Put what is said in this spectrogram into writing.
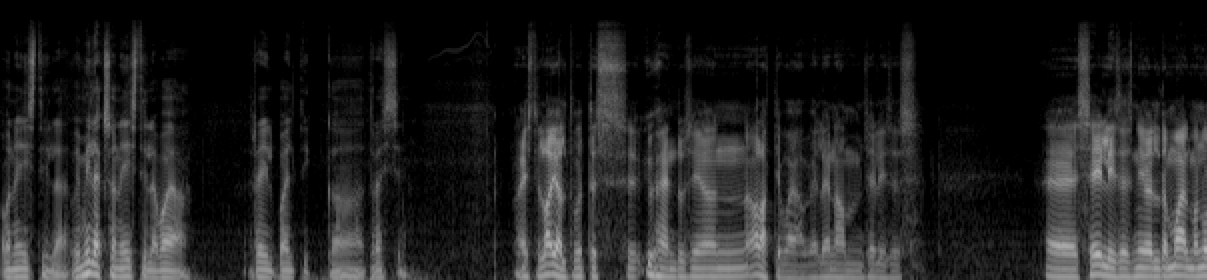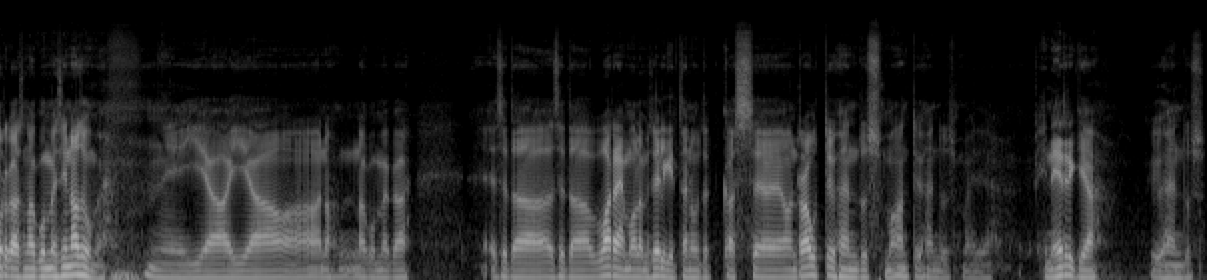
on Eestile või milleks on Eestile vaja Rail Baltica trassi? no hästi laialt võttes ühendusi on alati vaja veel enam sellises Eh, sellises nii-öelda maailmanurgas, nagu me siin asume. ja, ja noh, nagu me ka seda, seda varem oleme selgitanud, et kas see on raudteeühendus, maanteeühendus, ma ei tea, energiaühendus,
